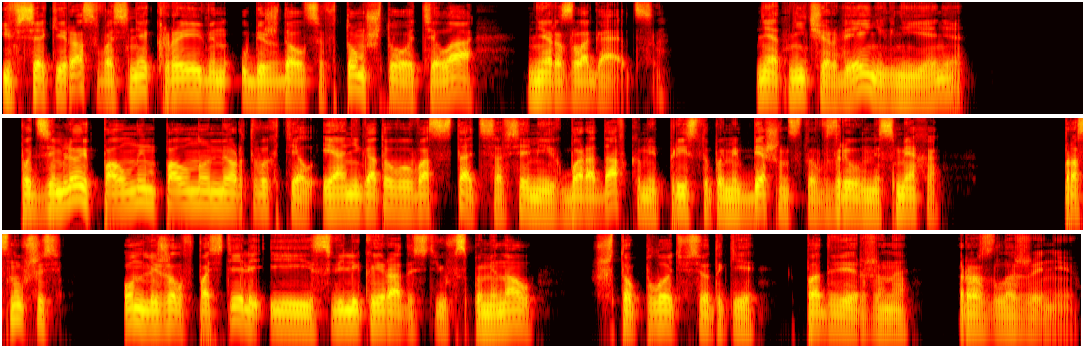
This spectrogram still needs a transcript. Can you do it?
И всякий раз во сне Крейвен убеждался в том, что тела не разлагаются. Нет ни червей, ни гниения. Под землей полным-полно мертвых тел, и они готовы восстать со всеми их бородавками, приступами бешенства, взрывами смеха. Проснувшись, он лежал в постели и с великой радостью вспоминал, что плоть все-таки подвержена разложению.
